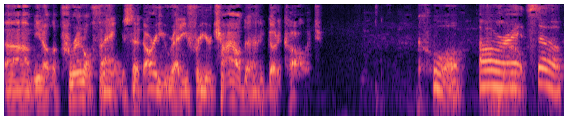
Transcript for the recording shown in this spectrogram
um, you know, the parental things that are you ready for your child to go to college? Cool. All right. So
